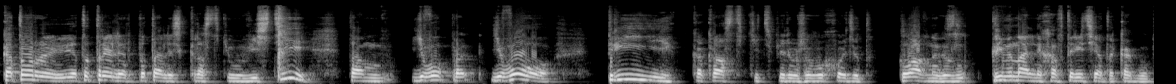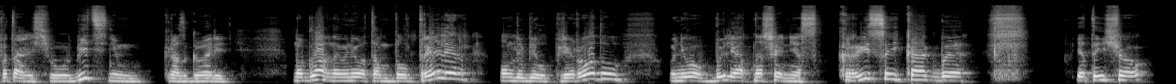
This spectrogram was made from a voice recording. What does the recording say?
который этот трейлер пытались как раз таки увести, там его, его три как раз таки теперь уже выходит главных криминальных авторитета как бы пытались его убить, с ним как раз говорить. Но главное, у него там был трейлер, он любил природу, у него были отношения с крысой, как бы. Это еще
